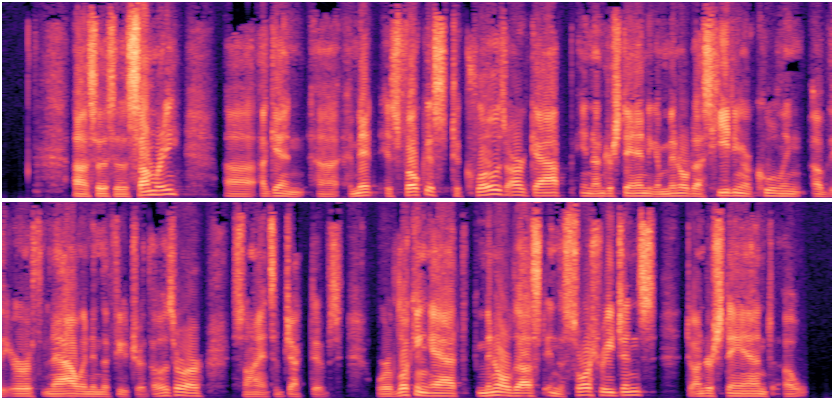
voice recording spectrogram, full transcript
Uh, so this is a summary. Uh, again, uh, EMIT is focused to close our gap in understanding of mineral dust heating or cooling of the Earth now and in the future. Those are our science objectives. We're looking at mineral dust in the source regions to understand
